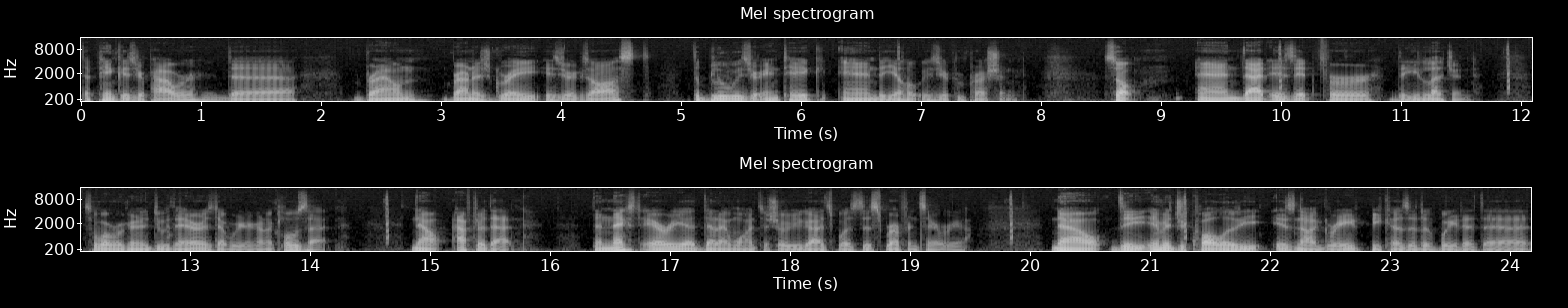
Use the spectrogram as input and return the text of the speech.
The pink is your power, the brown brownish gray is your exhaust the blue is your intake and the yellow is your compression so and that is it for the legend so what we're going to do there is that we're going to close that now after that the next area that i wanted to show you guys was this reference area now the image quality is not great because of the way that the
